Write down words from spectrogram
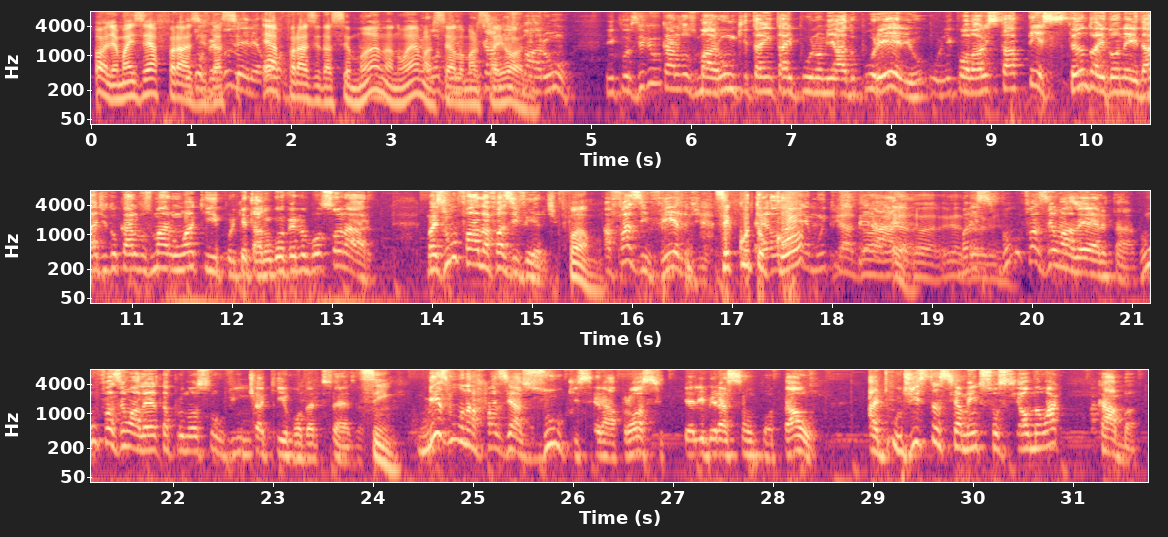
Olha, mas é a frase da dele, é, é a frase da semana, não é, Marcelo é Marçaioli? Marum, inclusive o Carlos Marum, que está em Itaipu nomeado por ele, o Nicolau está testando a idoneidade do Carlos Marum aqui, porque está no governo Bolsonaro. Mas vamos falar da fase verde. Vamos. A fase verde. Você cutucou? é muito esperada. É. Mas vamos fazer um alerta. Vamos fazer um alerta para o nosso ouvinte aqui, Roberto César. Sim. Mesmo na fase azul, que será a próxima, que é a liberação total, a, o distanciamento social não acaba.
